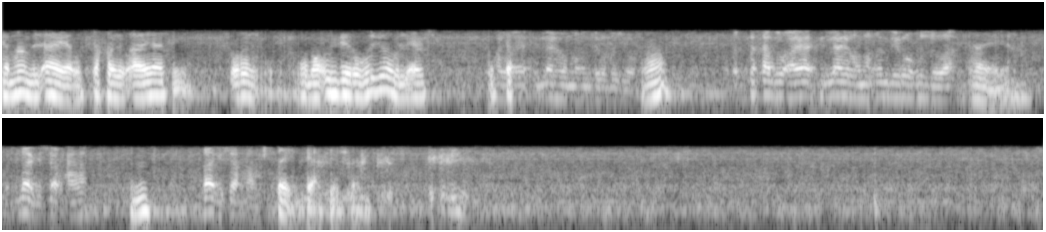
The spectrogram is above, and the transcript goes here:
تمام الآية واتخذوا آياتي وما أنذروا هزوا ولا إيش؟ الله وما أنذروا هزوا واتخذوا آيات الله وما أنذروا هزوا أيوه باقي شرحها؟ باقي شرحها. طيب يحكي شرحها بسم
